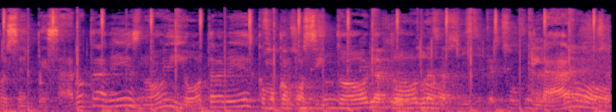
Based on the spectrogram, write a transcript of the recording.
pues empezar otra vez, ¿no? Y otra vez como compositor y todo. artísticas que son claro,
